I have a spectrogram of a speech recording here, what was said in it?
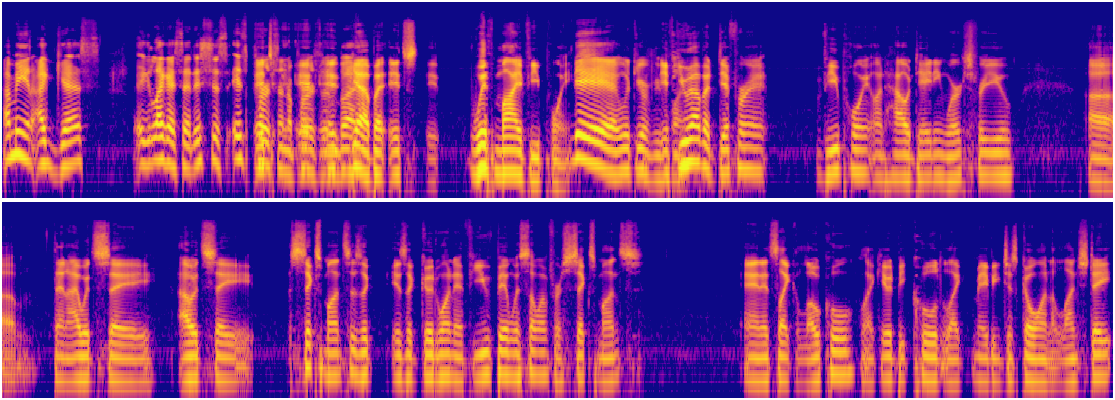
I mean, I guess, like I said, it's just it's It- person to it- person, it- but yeah, but it's it, with my viewpoint. yeah, yeah, yeah, with your viewpoint. if you have a different viewpoint on how dating works for you, um, then I would say I would say six months is a is a good one. If you've been with someone for six months, and it's like local, like it would be cool to like maybe just go on a lunch date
